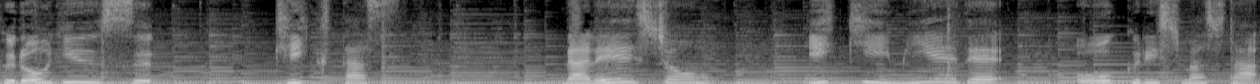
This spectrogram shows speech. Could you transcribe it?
プロデュースキクタスナレーション生きみえでお送りしました。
